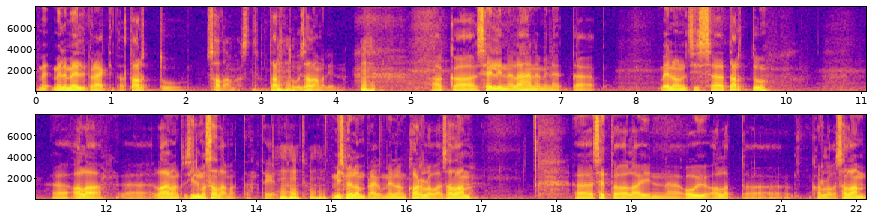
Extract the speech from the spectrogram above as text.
me, meile meeldib rääkida Tartu sadamast, Tartu mm -hmm. kui sadamalinn mm. -hmm. aga selline lähenemine, et äh, meil on siis äh, Tartu ala äh, laevandus ilma sadamata tegelikult mm. -hmm. mis meil on praegu, meil on Karlova sadam, äh, Seto Line OÜ hallata Karlova sadam,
